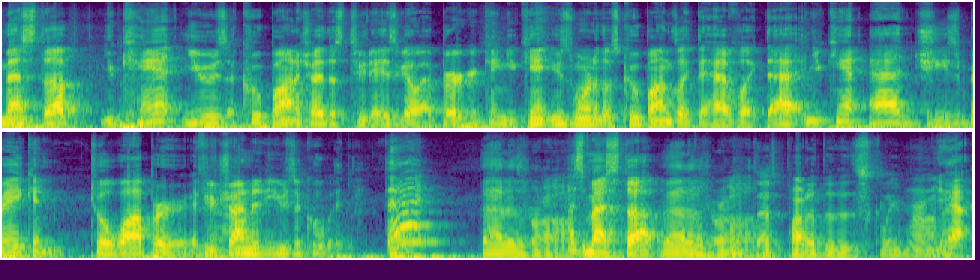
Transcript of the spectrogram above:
messed up? You can't use a coupon. I tried this two days ago at Burger King. You can't use one of those coupons like they have like that, and you can't add cheese or bacon to a Whopper if you're trying to use a coupon. That That is wrong. that's messed up. That is wrong. That's part of the disclaimer on it. yeah,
